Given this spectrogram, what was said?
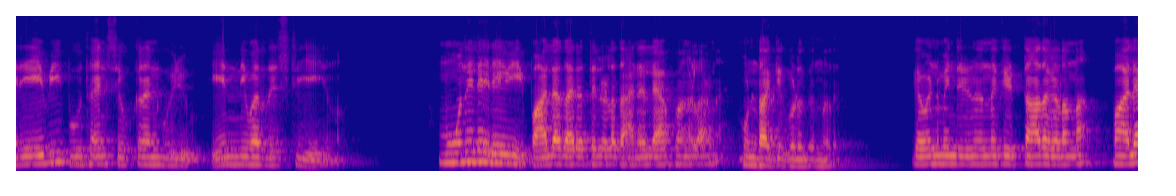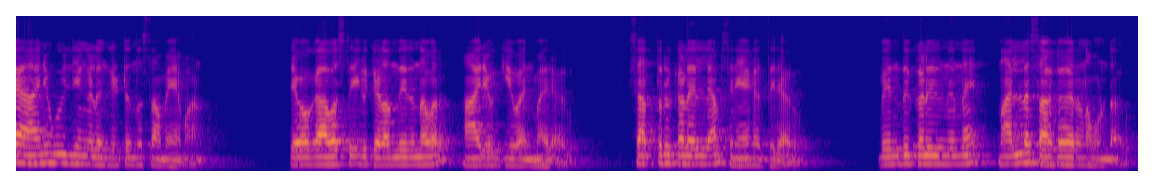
രവി ബുധൻ ശുക്രൻ ഗുരു എന്നിവർ ദൃഷ്ടി ചെയ്യുന്നു. മൂന്നിലെ രവി പലതരത്തിലുള്ള ധനലാഭങ്ങളാണ് ഉണ്ടാക്കി കൊടുക്കുന്നത്. ഗവൺമെന്റിൽ നിന്ന് കിട്ടാതെ കിടന്ന പല ആനുകൂല്യങ്ങളും കിട്ടുന്ന സമയമാണ്. രോഗാവസ്ഥയിൽ കിടന്നിരുന്നവർ ആരോഗ്യവാന്മാരാകും. ശത്രുക്കളെല്ലാം സ്നേഹത്തിലാകും. ബന്ധുക്കളിൽ നിന്ന് നല്ല സഹകരണം ഉണ്ടാകും.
